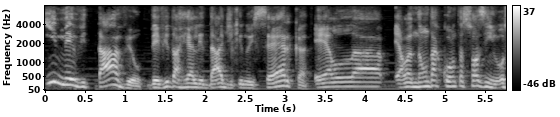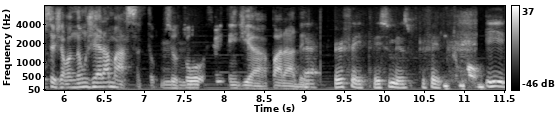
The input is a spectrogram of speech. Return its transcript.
inevitável devido à realidade que nos cerca, ela ela não dá conta sozinho, ou seja, ela não gera massa. Então, uhum. se, eu tô, se eu entendi a parada aí. É, perfeito, é isso mesmo, perfeito. E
